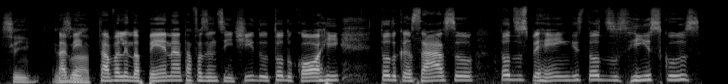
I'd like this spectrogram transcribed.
Sim, sabe? exato. Tá valendo a pena, tá fazendo sentido, todo corre, todo cansaço, todos os perrengues, todos os riscos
